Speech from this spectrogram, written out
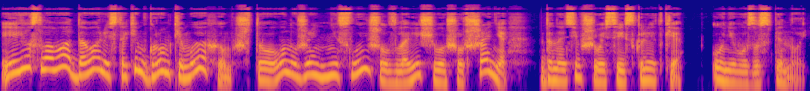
и ее слова отдавались таким громким эхом, что он уже не слышал зловещего шуршания, доносившегося из клетки у него за спиной.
